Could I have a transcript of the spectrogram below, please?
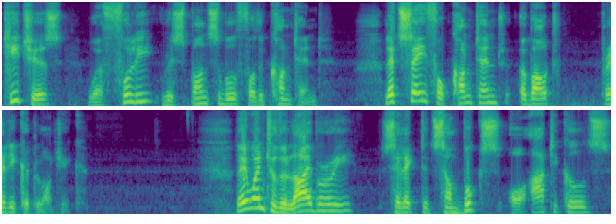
teachers were fully responsible for the content, let's say for content about predicate logic. They went to the library, selected some books or articles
